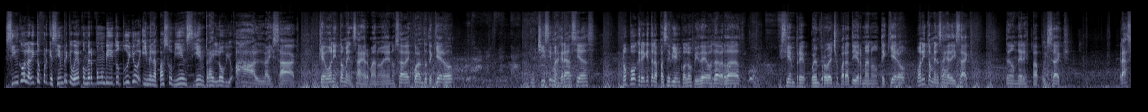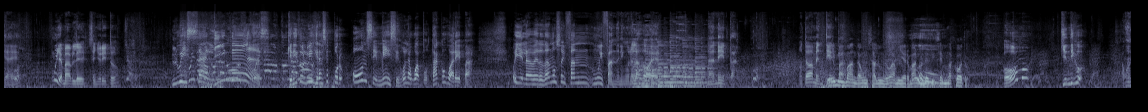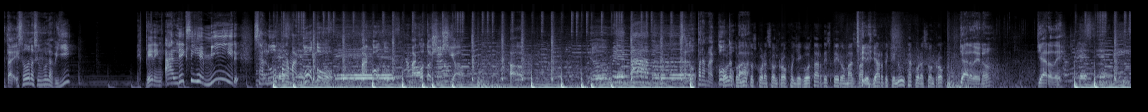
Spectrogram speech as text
Cinco dolaritos porque siempre que voy a comer pongo un vidito tuyo y me la paso bien siempre. I love you. ¡Hala, Isaac! Qué bonito mensaje, hermano, ¿eh? No sabes cuánto te quiero. Muchísimas gracias. No puedo creer que te la pases bien con los videos, la verdad. Y siempre buen provecho para ti, hermano. Te quiero. Bonito mensaje de Isaac. ¿De dónde eres, papu Isaac? Gracias, eh. Muy amable, señorito. Luis Salinas. Querido Luis, gracias por 11 meses. Hola, guapo. Tacos o arepa. Oye, la verdad no soy fan, muy fan de ninguna de las dos, eh. La neta. No te va a mentir, pa. manda un saludo a mi hermano, le dicen Makoto. ¿Cómo? ¿Quién dijo? Aguanta, ¿esa donación no la vi? Esperen, Alexis Emir. Saludos para Makoto. Makoto. Makoto Shishio. Uh-oh. Saludos para Makoto, Hola. Tonotos Corazón Rojo llegó tarde, pero más vale yarde que nunca Corazón Rojo. Yarde, ¿no? Yarde.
